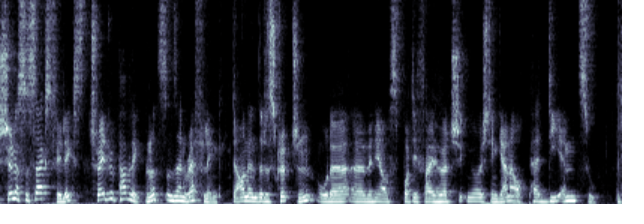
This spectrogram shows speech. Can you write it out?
Schön, dass du sagst, Felix. Trade Republic benutzt unseren Ref-Link down in the description oder äh, wenn ihr auf Spotify hört, schicken wir euch den gerne auch per DM zu.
